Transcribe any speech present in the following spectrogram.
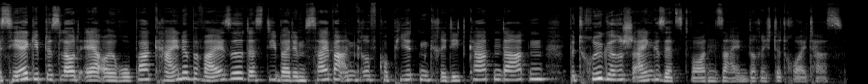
Bisher gibt es laut Air Europa keine Beweise, dass die bei dem Cyberangriff kopierten Kreditkartendaten betrügerisch eingesetzt worden seien, berichtet Reuters.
